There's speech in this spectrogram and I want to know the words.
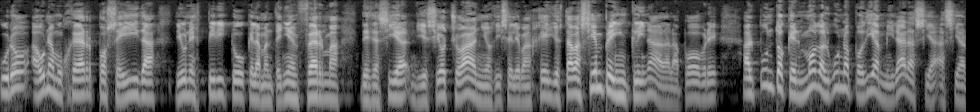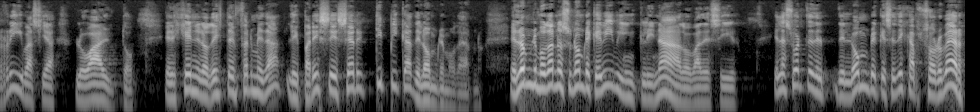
curó a una mujer poseída de un espíritu que la mantenía enferma desde hacía 18 años, dice el Evangelio. Estaba siempre inclinada la pobre, al punto que en modo alguno podía mirar hacia, hacia arriba, hacia lo alto. El género de esta enfermedad le parece ser típica del hombre moderno. El hombre moderno es un hombre que vive inclinado, va a decir. Es la suerte del, del hombre que se deja absorber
